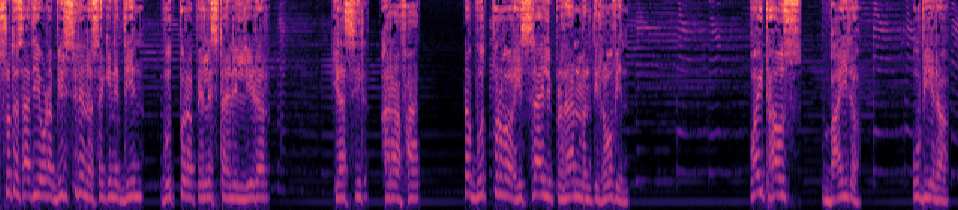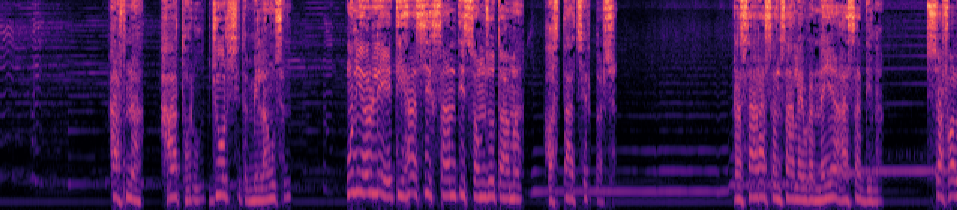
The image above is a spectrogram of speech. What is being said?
श्रोत साथी एउटा बिर्सिन नसकिने दिन भूतपूर्व पेलेस्टाइनी लिडर यासिर अराफात र भूतपूर्व इसरायली प्रधानमन्त्री रोबिन व्हाइट हाउस बाहिर उभिएर आफ्ना हातहरू जोरसित मिलाउँछन्। उनीहरूले ऐतिहासिक शान्ति सम्झौतामा हस्ताक्षर गर्छन् र सारा संसारलाई एउटा नयाँ आशा दिन सफल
